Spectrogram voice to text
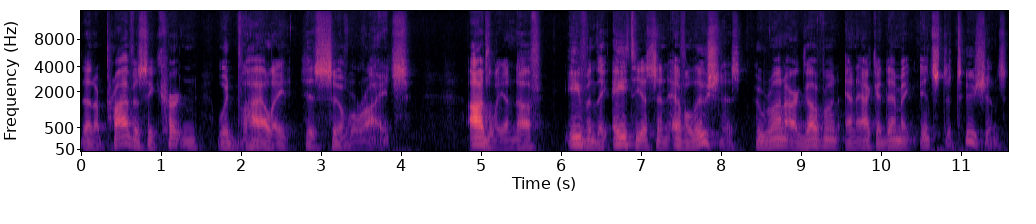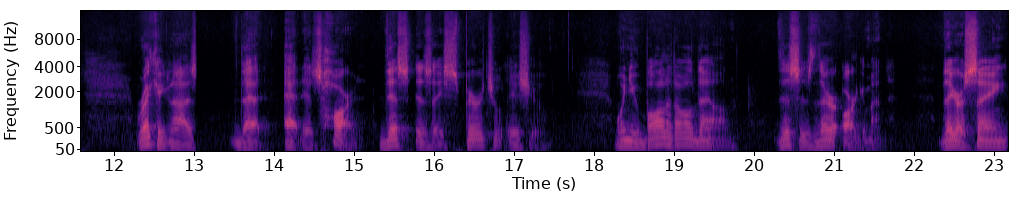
that a privacy curtain would violate his civil rights. Oddly enough, even the atheists and evolutionists who run our government and academic institutions recognize that at its heart, this is a spiritual issue. When you boil it all down, this is their argument. They are saying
